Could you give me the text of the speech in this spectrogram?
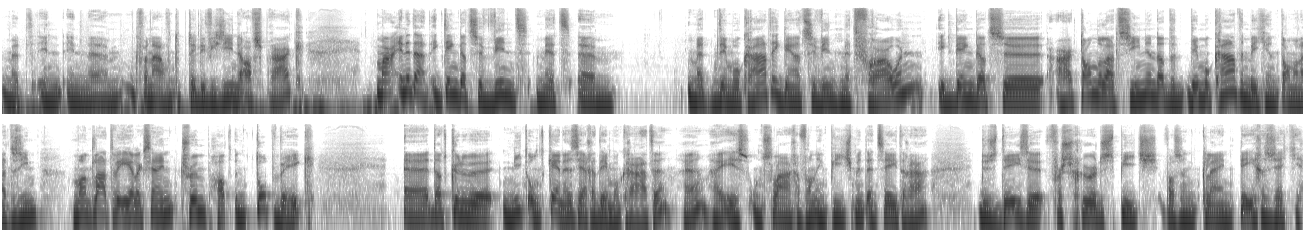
met in, in, ehm, vanavond op televisie in de afspraak. Maar inderdaad, ik denk dat ze wint met, ehm, met democraten. Ik denk dat ze wint met vrouwen. Ik denk dat ze haar tanden laat zien en dat de democraten een beetje hun tanden laten zien. Want laten we eerlijk zijn, Trump had een topweek. Eh, dat kunnen we niet ontkennen, zeggen democraten. Hij is ontslagen van impeachment, et cetera. Dus deze verscheurde speech was een klein tegenzetje.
